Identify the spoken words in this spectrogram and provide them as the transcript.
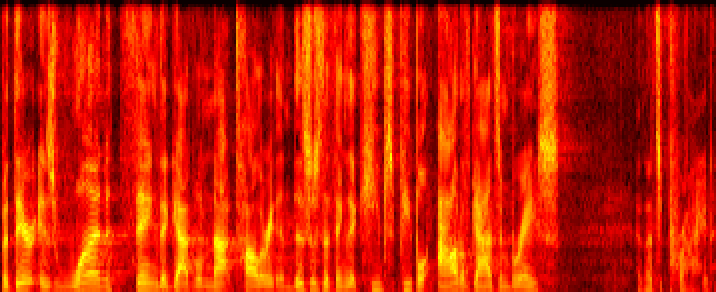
But there is one thing that God will not tolerate, and this is the thing that keeps people out of God's embrace, and that's pride.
